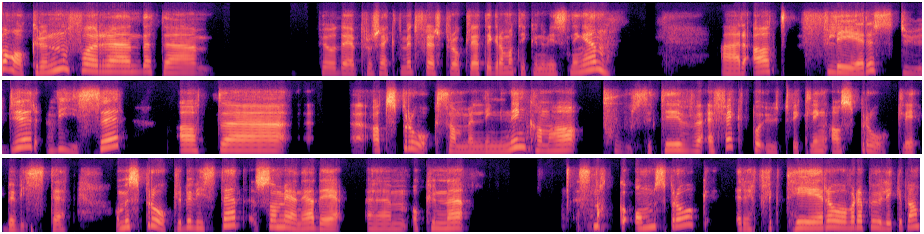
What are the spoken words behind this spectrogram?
Bakgrunnen for dette ph.d.-prosjektet mitt, flerspråklighet i grammatikkundervisningen, er at flere studier viser at, eh, at språksammenligning kan ha positiv effekt på utvikling av språklig bevissthet. Og med språklig bevissthet så mener jeg det um, å kunne snakke om språk, reflektere over det på ulike plan,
